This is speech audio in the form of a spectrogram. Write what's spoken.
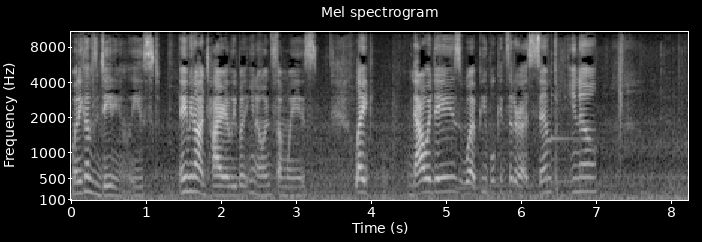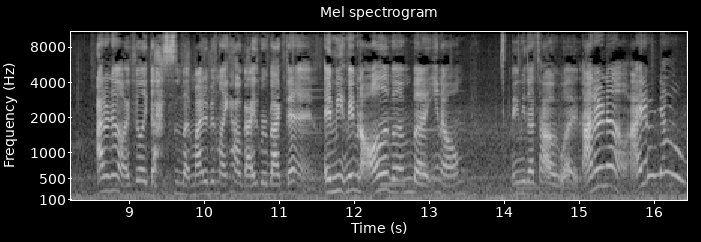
When it comes to dating at least. Maybe not entirely but you know in some ways. Like nowadays what people consider a simp you know? I don't know. I feel like that's that might have been like how guys were back then. I mean maybe not all of them but you know maybe that's how it was. I don't know. I don't know.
